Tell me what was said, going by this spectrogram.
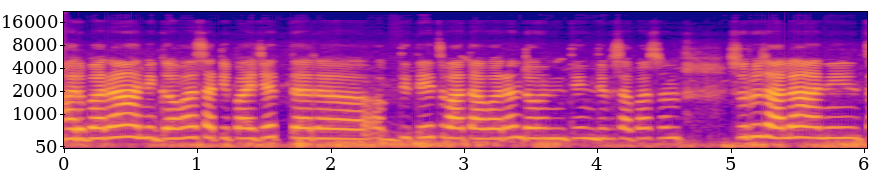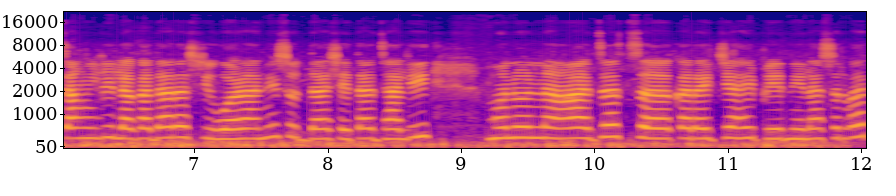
हरभरा आणि गव्हासाठी पाहिजेत तर अगदी तेच वातावरण दोन तीन दिवसापासून सुरू झालं आणि चांगली लगातार अशी वळाणीसुद्धा शेतात झाली. म्हणून आजच करायची आहे पेरणीला सुरुवात.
